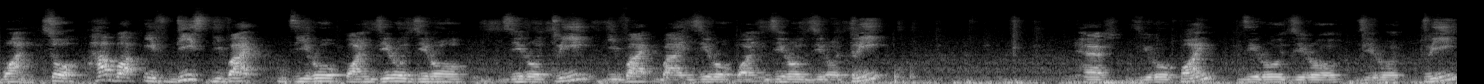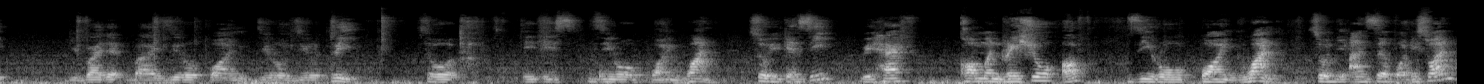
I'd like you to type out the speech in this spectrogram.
1. So how about if this divide 0 0.0003 divide by 0 0.003 have 0 0.0003 divided by 0 0.003 so it is 0 0.1 so you can see we have common ratio of 0 0.1 so the answer for this one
